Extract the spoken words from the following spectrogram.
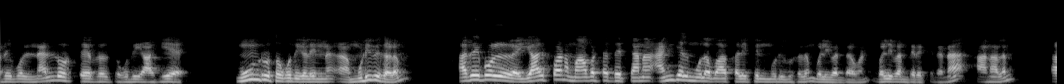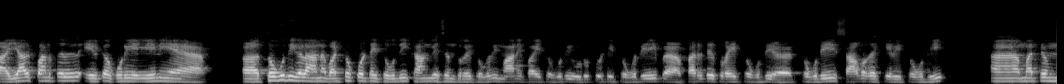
அதேபோல் நல்லூர் தேர்தல் தொகுதி ஆகிய மூன்று தொகுதிகளின் முடிவுகளும் அதேபோல் யாழ்ப்பாண மாவட்டத்திற்கான அஞ்சல் மூல வாக்களிப்பின் முடிவுகளும் வெளிவந்தவன் வெளிவந்திருக்கின்றன. ஆனாலும் யாழ்ப்பாணத்தில் இருக்கக்கூடிய ஏனைய தொகுதிகளான வட்டுக்கோட்டை தொகுதி காங்கேசன்துறை தொகுதி மானிப்பாய் தொகுதி உடுப்பட்டி தொகுதி பருத்தித்துறை தொகுதி தொகுதி சாவகச்சேரி தொகுதி மற்றும்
